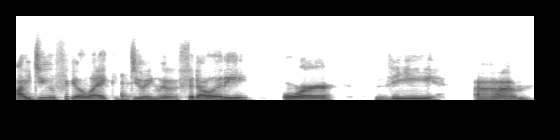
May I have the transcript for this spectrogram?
I do feel like doing the fidelity or the um,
